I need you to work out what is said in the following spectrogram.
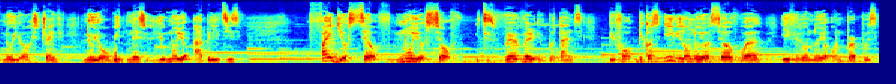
know your strength know your weakness you know your abilities. Find yourself know yourself. It is very very important. Before because if you don't know yourself well if you don't know your own purpose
